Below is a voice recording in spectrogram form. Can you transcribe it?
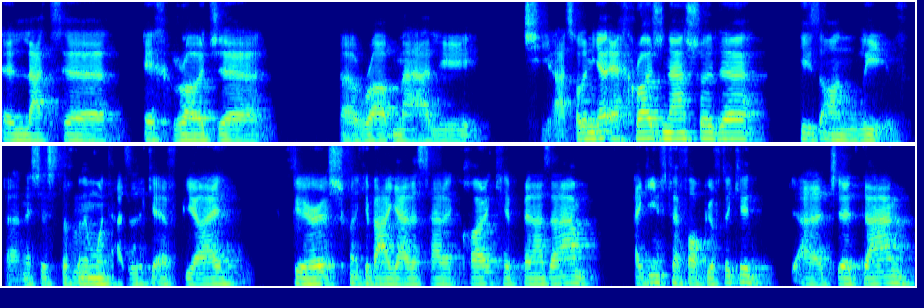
علت اخراج راب معلی چی هست. حالا میگن اخراج نشده he's on leave. نشسته خونه منتظره که FBI کلیرش کنه که برگرده سر کار که به نظرم اگه این اتفاق بیفته که جدا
